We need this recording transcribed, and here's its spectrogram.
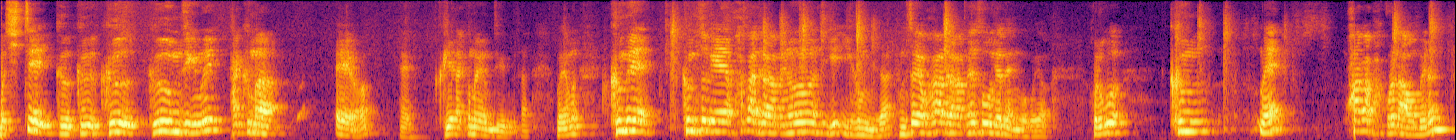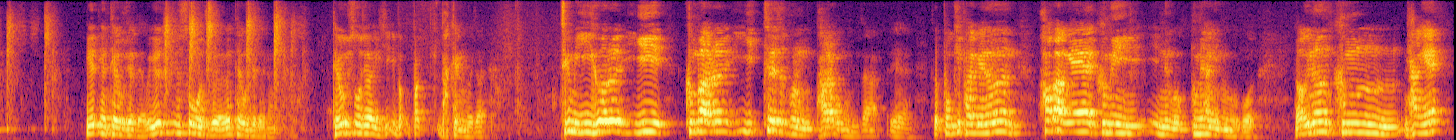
뭐 실제 그 그 그 그 움직임이 다크마예요. 예, 그게 다크마의 움직임입니다. 뭐냐면 금에 금 속에 화가 들어가면은 이게 이겁니다. 금 속에 화가 들어가면 소우가 되는 거고요. 그리고 금에 화가 밖으로 나오면은 이게 대우가 되고 이게 소우가 이건 대우가 되는 거죠. 대우 소우가 이게 바뀌는 거죠. 지금 이거를 이 금화를 이 틀에서 보는 바라본 겁니다. 예. 복귀파괴는 화방에 금이 있는 거, 금향이 있는 거고 여기는 금향에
